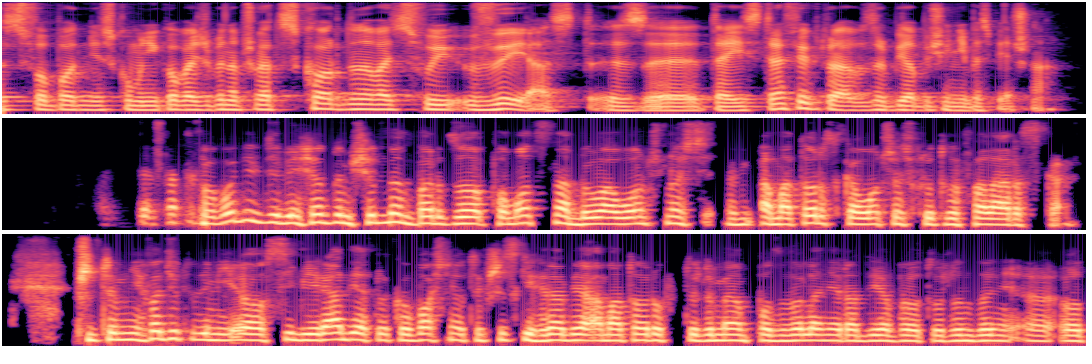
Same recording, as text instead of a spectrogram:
swobodnie skomunikować, żeby na przykład skoordynować swój wyjazd z tej strefy, która zrobiłaby się niebezpieczna? W powodzie 97 bardzo pomocna była łączność, amatorska łączność krótkofalarska. Przy czym nie chodzi tutaj mi o CB radia, tylko właśnie o tych wszystkich radioamatorów, którzy mają pozwolenie radiowe od, od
